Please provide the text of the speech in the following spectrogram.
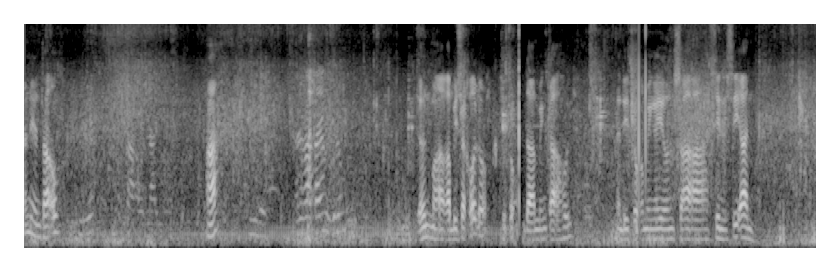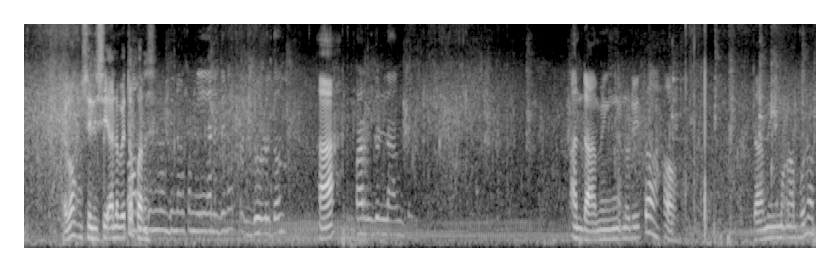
Ano yung tao? Ha? Hindi. Ano nga tayong gulong? Yan mga kabisa ko, no? Ito, daming kahoy. Nandito kami ngayon sa Sinisian. Ewan kung Sinisian na ba ito? Para... Parang doon lang din may ano doon, dulo doon. Ha? Parang doon lang doon. Ang daming ano dito ah. Oh. Daming mga bunot.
